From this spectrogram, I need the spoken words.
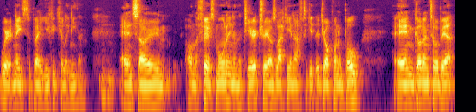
where it needs to be, you could kill anything. And so on the first morning in the territory, I was lucky enough to get the drop on a bull and got into about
